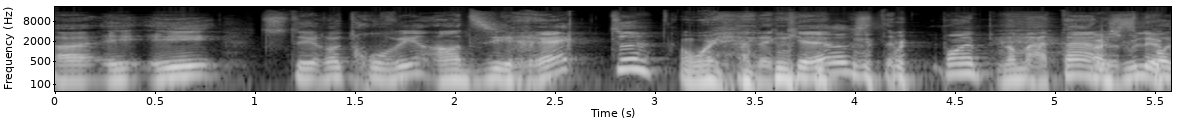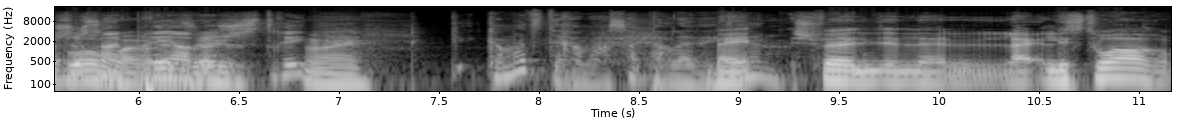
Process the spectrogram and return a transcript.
Euh, et, et tu t'es retrouvé en direct Oui. avec elle. C'était pas un... Non, mais attends, Ah, je voulais pas, pas, juste moi, un pré-enregistré. Ouais. Comment tu t'es ramassé à parler avec Ben, elle? je fais l'histoire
